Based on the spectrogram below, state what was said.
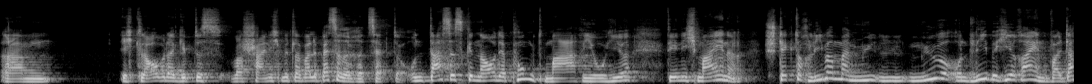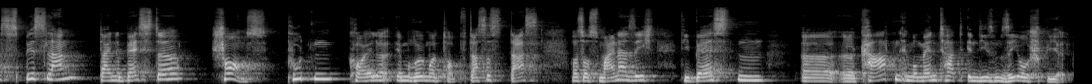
Ähm, ich glaube, da gibt es wahrscheinlich mittlerweile bessere Rezepte. Und das ist genau der Punkt, Mario hier, den ich meine. Steck doch lieber mal Mühe und Liebe hier rein, weil das ist bislang deine beste Chance. Putenkeule im Römertopf. Das ist das, was aus meiner Sicht die besten äh, äh Karten im Moment hat in diesem SEO-Spiel.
